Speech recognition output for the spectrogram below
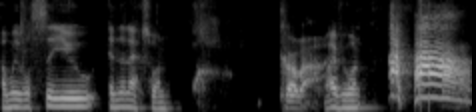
and we will see you in the next one. Come on. Bye, everyone.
